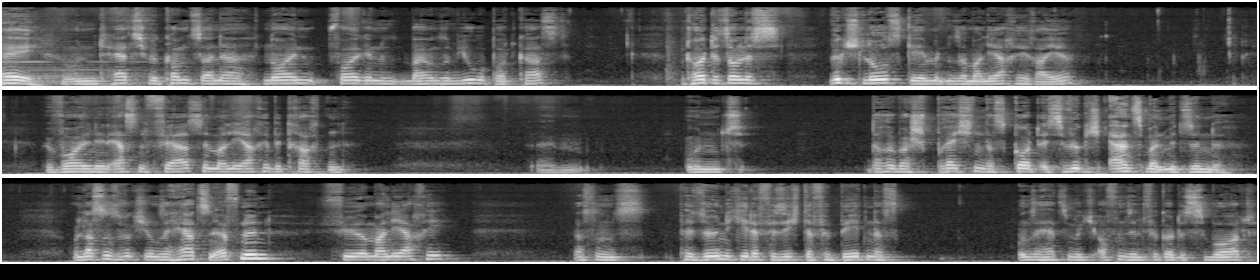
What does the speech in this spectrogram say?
Hey und herzlich willkommen zu einer neuen Folge bei unserem Jugo-Podcast. Und heute soll es wirklich losgehen mit unserer Malachi-Reihe. Wir wollen den ersten Vers im Malachi betrachten ähm, und darüber sprechen, dass Gott es wirklich ernst meint mit Sünde. Und lass uns wirklich unsere Herzen öffnen für Malachi. Lass uns persönlich jeder für sich dafür beten, dass unsere Herzen wirklich offen sind für Gottes Wort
